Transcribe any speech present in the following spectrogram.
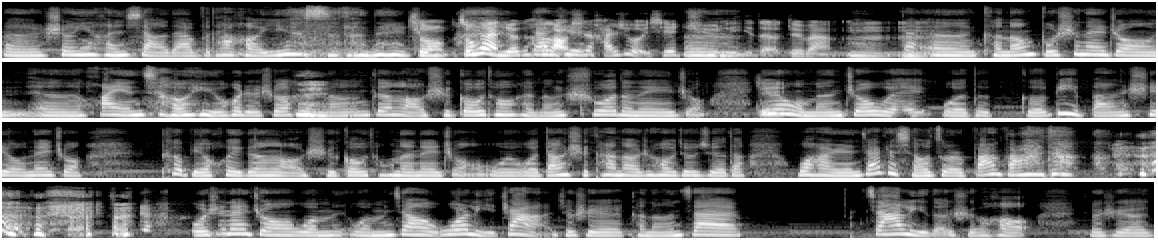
呃，声音很小的，不太好意思的那种。总总感觉跟老师还是有一些距离的，对吧？嗯。但嗯，可能不是那种嗯花言巧语，或者说很能 跟老师沟通、很能说的那一种。因为我们周围，我的隔壁班是有那种特别会跟老师沟通的那种。我我当时看到之后就觉得，哇，人家这小嘴儿巴巴的。就是我是那种我们我们叫窝里炸，就是可能在。家里的时候就是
